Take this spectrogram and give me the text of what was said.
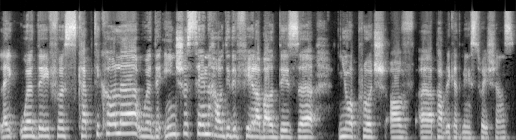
like were they first skeptical uh, were they interested how did they feel about this uh, new approach of uh, public administrations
